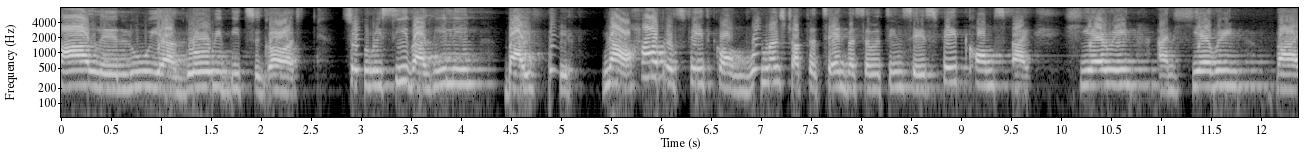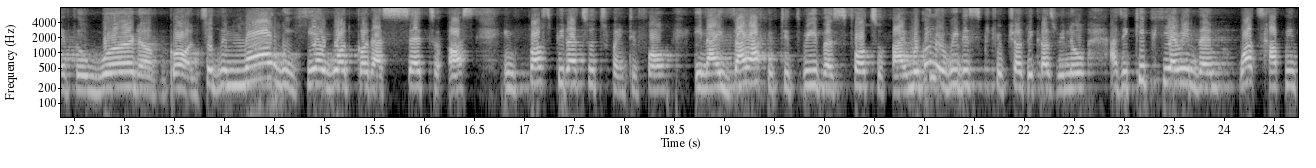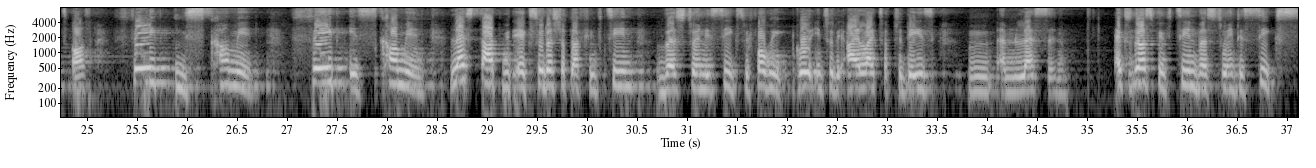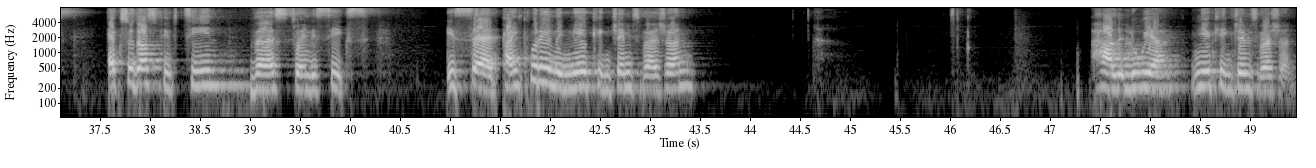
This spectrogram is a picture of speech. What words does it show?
Hallelujah. Glory be to God. So we receive our healing by faith. Now, how does faith come? Romans chapter 10, verse 17 says, Faith comes by hearing and hearing by the word of God. So the more we hear what God has said to us in 1 Peter 2 24, in Isaiah 53, verse 4 to 5, we're going to read these scriptures because we know as we keep hearing them, what's happening to us? Faith is coming. Faith is coming. Let's start with Exodus chapter 15, verse 26, before we go into the highlights of today's um, lesson. Exodus 15, verse 26. Exodus 15, verse 26. It said, can you put it in the New King James Version? Hallelujah. New King James Version.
